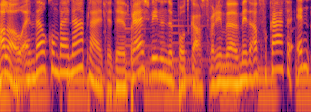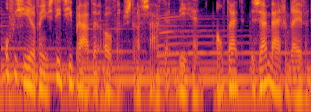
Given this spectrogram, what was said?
Hallo en welkom bij Napleiten, de prijswinnende podcast waarin we met advocaten en officieren van justitie praten over strafzaken die hen altijd zijn bijgebleven.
